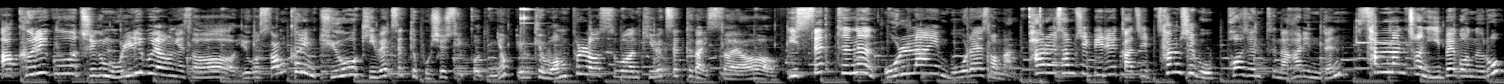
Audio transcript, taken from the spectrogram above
아 그리고 지금 올리브영에서 이거 선크림 듀오 기획 세트 보실 수 있거든요. 이렇게 원 플러스 원 기획 세트가 있어요. 이 세트는 온라인 몰에서만 8월 31일까지 35%나 할인된 31,200원으로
